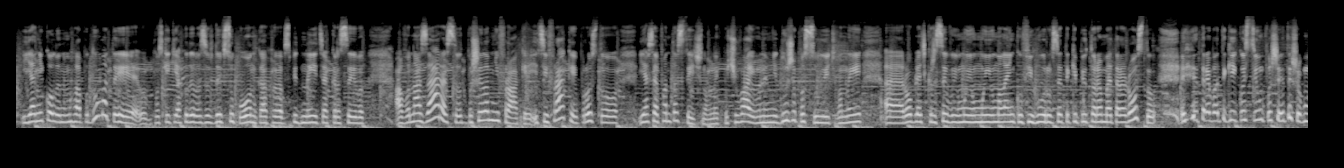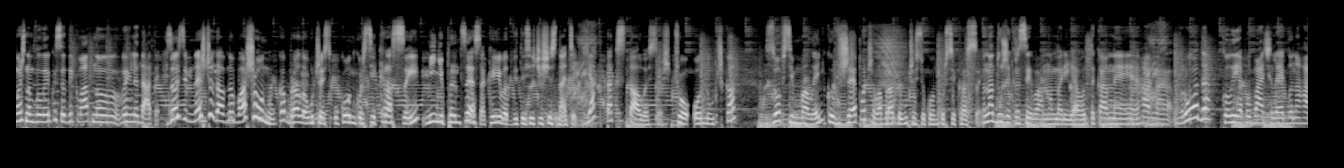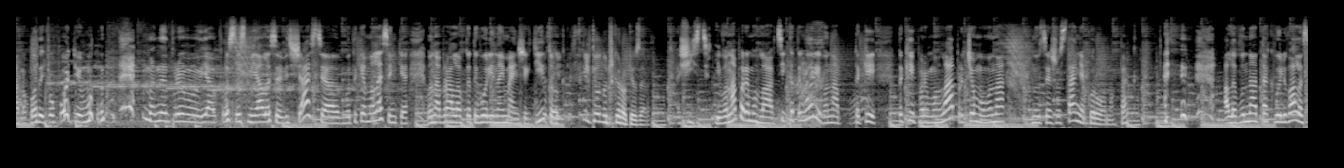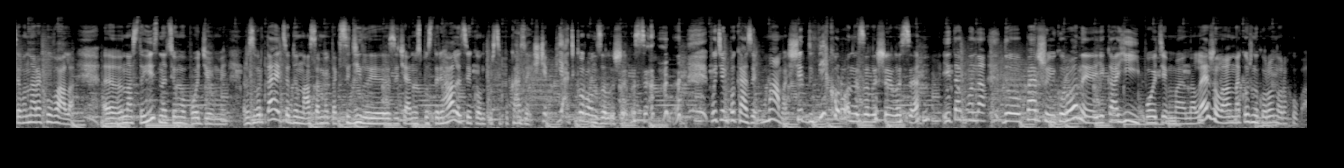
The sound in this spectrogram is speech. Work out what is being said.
Я ніколи не могла подумати, оскільки я ходила завжди в суконках, в спідницях красивих. А вона зараз от пошила мені фраки. І ці фраки просто я себе фантастично в них почуваю. Вони мені дуже пасують. Вони е, роблять красивою мою мою маленьку фігуру, все-таки півтора метра росту. І треба такий костюм пошити, щоб можна було якось адекватно виглядати. Зовсім нещодавно ваша онука брала участь у конкурсі краси Міні-принцеса Києва 2016. Як так сталося, що дочка зовсім маленькою вже почала брати участь у конкурсі краси. Вона дуже красива Анна Марія. От така в неї гарна врода. Коли я побачила, як вона гарно ходить по подіуму, мене прямо я просто сміялася від щастя, бо таке малесеньке. Вона брала в категорії найменших діток. Скільки онучки років зараз? Шість. І вона перемогла в цій категорії. Вона таки таки перемогла. Причому вона ну це ж остання корона, так але вона так хвилювалася. Вона рахувала. Е, вона 90 гість на цьому подіумі розвертається до нас. А ми так сиділи, звичайно, спостерігали цей конкурс і показує, ще п'ять корон залишилося. Потім показує, мама, ще дві корони залишилося. І так вона до першої корони, яка їй потім належала, на кожну корону рахувала.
